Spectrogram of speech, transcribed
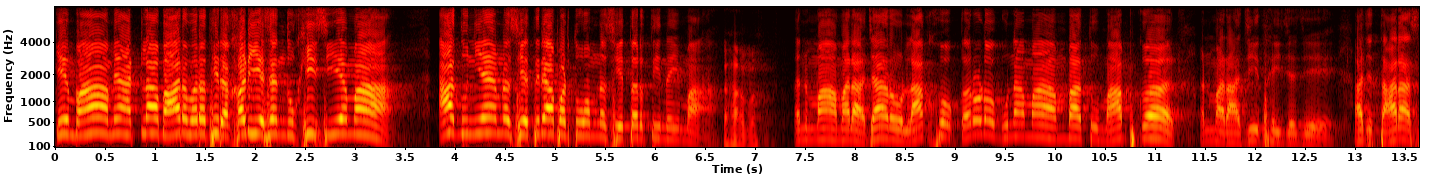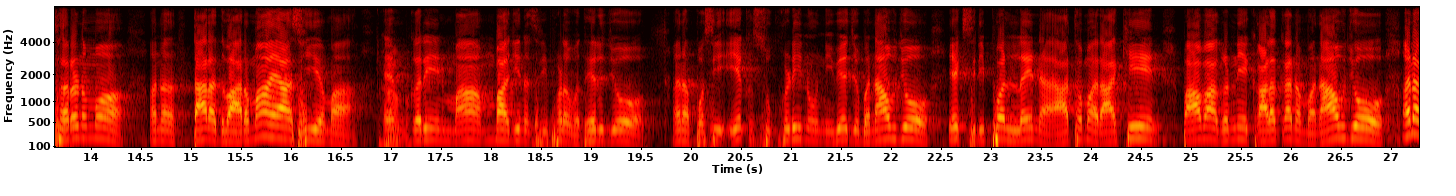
કે માં અમે આટલા બાર વર્ષથી રખડીએ છે ને દુખી છીએ માં. આ દુનિયા એમને છેતર્યા પણ તું અમને છેતરતી નહીં માં. અને માં મારા હજારો લાખો કરોડો ગુનામાં અંબા તું માફ કર અને માં રાજી થઈ જજે. આજે તારા શરણમાં અને તારા દ્વારમાં આયા છીએ માં. એમ કરીને માં અંબાજીને શ્રીફળ વધેરજો. અને પછી એક સુખડીનું નિવેજ બનાવજો એક શ્રીફળ લઈને હાથમાં રાખીને પાવાગઢની કાળકાને મનાવજો. અને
